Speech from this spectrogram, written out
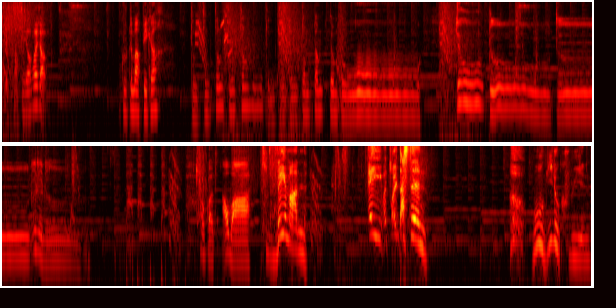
Ich passe nicht auf euch auf. Gut gemacht, Pika. Dum, Du, du, du, du, du. Oh Gott, aua. Weh, Mann. Ey, was soll das denn? Uh, Nido Queen.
